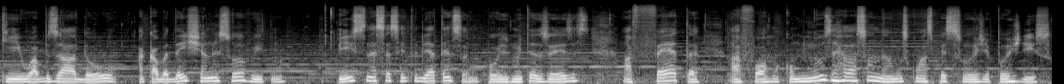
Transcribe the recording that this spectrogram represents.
que o abusador acaba deixando em sua vítima. Isso necessita de atenção, pois muitas vezes afeta a forma como nos relacionamos com as pessoas depois disso.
